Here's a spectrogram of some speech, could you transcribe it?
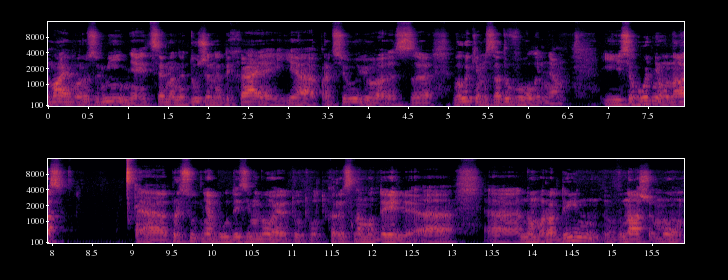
маємо розуміння, і це мене дуже надихає. Я працюю з великим задоволенням. І сьогодні у нас. Е, Присутня буде зі мною тут от корисна модель е, е, номер один в нашому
